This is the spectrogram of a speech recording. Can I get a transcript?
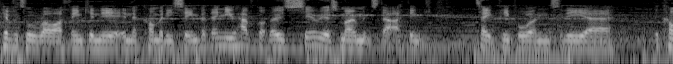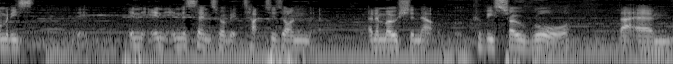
pivotal role, I think, in the in the comedy scene. But then you have got those serious moments that I think take people into the uh, the comedy in, in in the sense of it touches on an emotion that could be so raw that um,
